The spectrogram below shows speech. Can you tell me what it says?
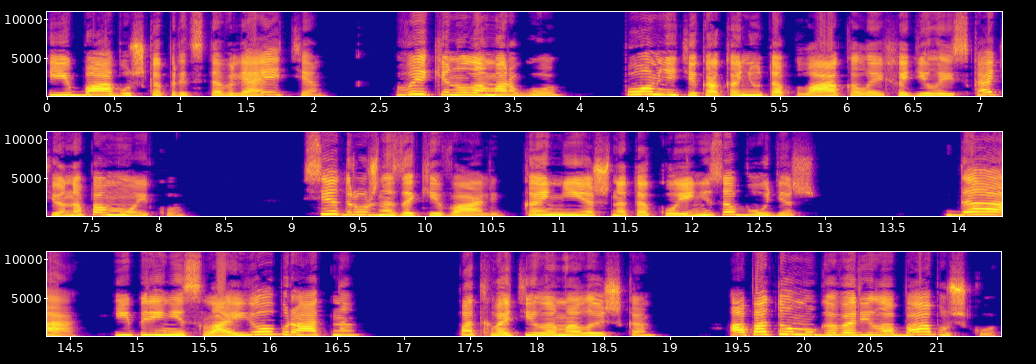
И бабушка, представляете, выкинула Марго. Помните, как Анюта плакала и ходила искать ее на помойку? Все дружно закивали. Конечно, такое не забудешь. Да, и принесла ее обратно, подхватила малышка, а потом уговорила бабушку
